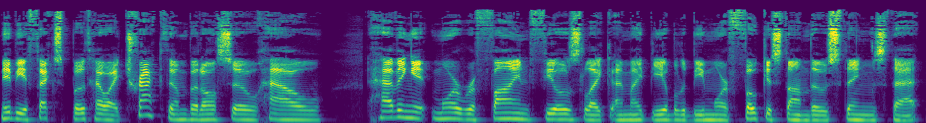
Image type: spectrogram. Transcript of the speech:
maybe affects both how I track them, but also how having it more refined feels like I might be able to be more focused on those things that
